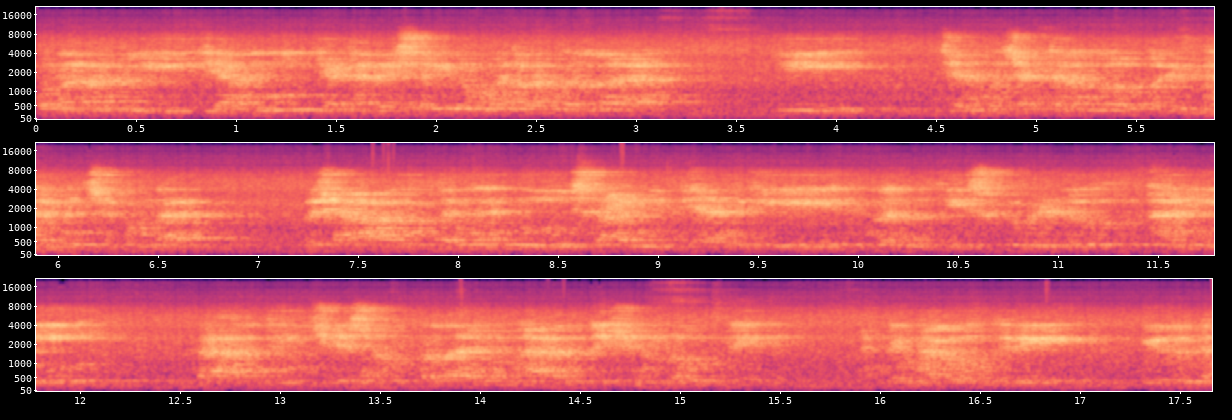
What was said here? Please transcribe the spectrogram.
పునరపి జనని జఠర శరీరం మరణం వల్ల ఈ జన్మ చక్రంలో పరిభ్రమించకుండా ప్రశాంతంగా నీ సాన్నిధ్యానికి నన్ను తీసుకువెళ్ళు అని ప్రార్థించే సంప్రదాయం భారతదేశంలో ఉండేది అంటే భగవంతుడి ఎదుట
